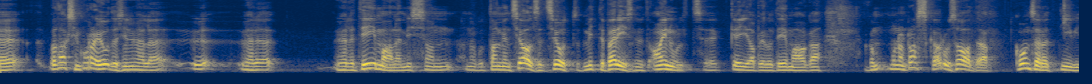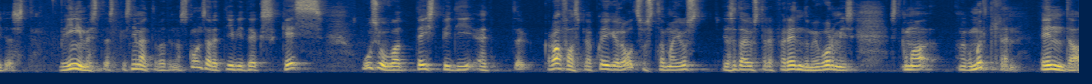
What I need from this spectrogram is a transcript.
äh, ma tahaksin korra jõuda siin ühele, ühele, ühele teemale, mis on nagu tangentsiaalselt seotud, mitte päris nüüd ainult see geiabielu teema, aga, aga mul on raske aru saada konservatiividest või inimestest, kes nimetavad ennast konservatiivideks, kes usuvad teistpidi, et rahvas peab kõigele otsustama just ja seda just referendumi vormis. sest kui ma nagu mõtlen enda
